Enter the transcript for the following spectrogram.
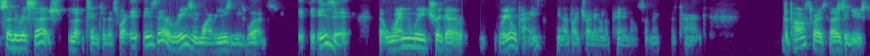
so the research looked into this. What is there a reason why we're using these words? Is it that when we trigger real pain, you know, by treading on a pin or something, attack, the pathways those are used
